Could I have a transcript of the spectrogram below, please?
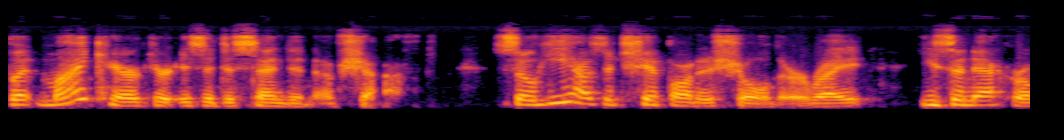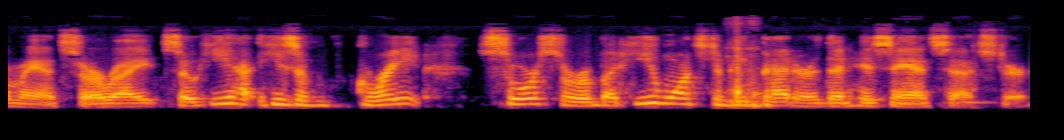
But my character is a descendant of Shaft. So he has a chip on his shoulder, right? He's a necromancer, right? So he ha- he's a great sorcerer, but he wants to be better than his ancestor.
